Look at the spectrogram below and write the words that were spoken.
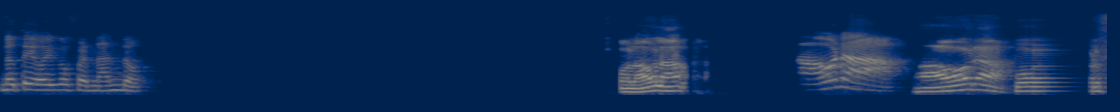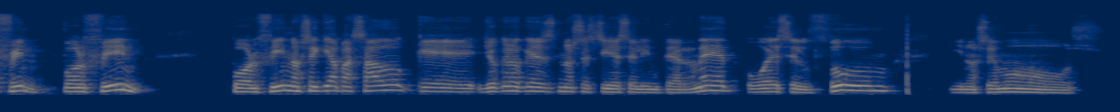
No te oigo, Fernando. Hola, hola. Ahora. Ahora, por, fin, por fin, por fin, no sé qué ha pasado, que yo creo que es, no sé si es el internet o es el Zoom y nos hemos,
